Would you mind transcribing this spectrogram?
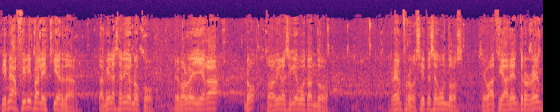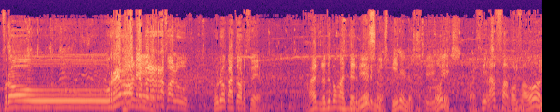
Tiene a Philip a la izquierda. También ha salido Noco. El balón le llega. No, todavía lo sigue votando. Renfro, 7 segundos. Se va hacia adentro. Renfro. ¡Rebote Vale. para Rafa Luz! 1-14. A ver, no te pongas Qué nervioso. nervios tienen los jugadores. Parece- Rafa, por favor.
